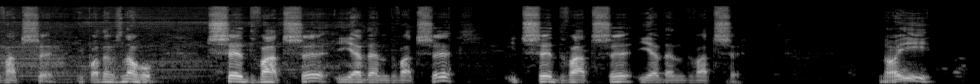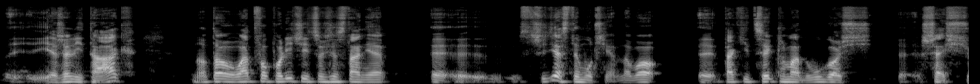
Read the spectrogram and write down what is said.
2, 3. I potem znowu 3, 2, 3, 1, 2, 3 i 3, 2, 3, 1, 2, 3. No i jeżeli tak, no to łatwo policzyć, co się stanie z 30 uczniem, no bo y, taki cykl ma długość 6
